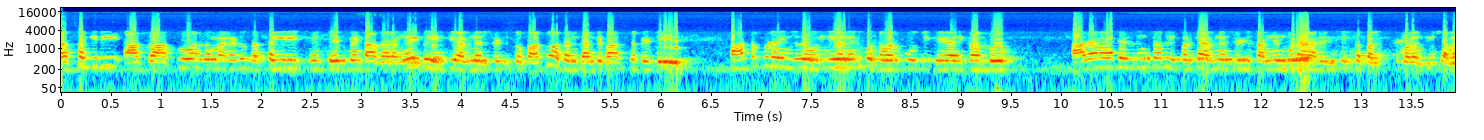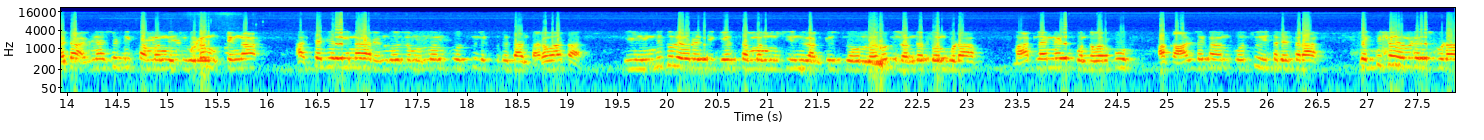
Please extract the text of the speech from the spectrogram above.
దస్తగిరి హక్కు వర్గం అన్నాడు దస్తగిరి ఇచ్చిన స్టేట్మెంట్ ఆధారంగా ఇటు ఎంపీ అవినాష్ రెడ్డితో పాటు అతని తండ్రి భాస్కర్ రెడ్డి పాత్ర కూడా ఇందులో ఉంది అనేది కొంతవరకు సిబిఐ అధికారులు ఆధారాలు సేకరించారు ఇప్పటికే అవినాష్ రెడ్డి తండ్రిని కూడా అరెస్ట్ చేసిన పరిస్థితి మనం చూసాం. అయితే అవినాష్ రెడ్డికి సంబంధించి కూడా ముఖ్యంగా హత్య జరిగిన రెండు రోజుల ముందు అనుకోవచ్చు లేకపోతే దాని తర్వాత ఈ నిందితులు ఎవరైతే కేసు సంబంధించి ఇందులో అక్యూజ్లో ఉన్నారో వీళ్ళందరితో కూడా మాట్లాడినట్టు కొంతవరకు ఆ కాల్ డేటా అనుకోవచ్చు ఇతర ఇతర టెక్నికల్ ఎవిడెన్స్ కూడా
